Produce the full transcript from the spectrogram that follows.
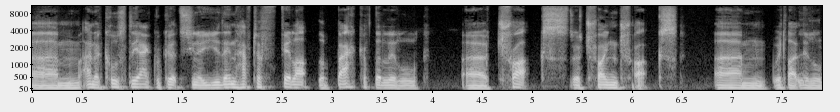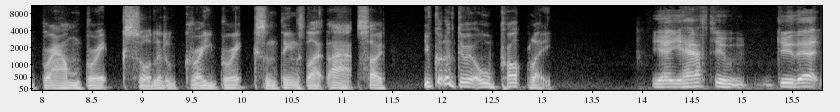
um, and of course the aggregates. You know, you then have to fill up the back of the little uh, trucks, the train trucks, um, with like little brown bricks or little grey bricks and things like that. So you've got to do it all properly. Yeah, you have to do that.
